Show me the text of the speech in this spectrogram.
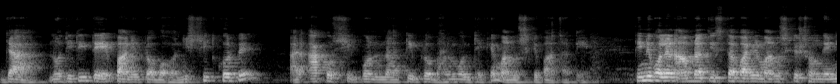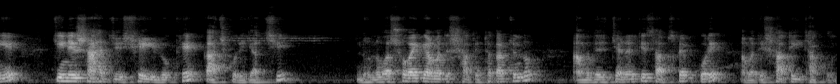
যা নদীটিতে পানি প্রবাহ নিশ্চিত করবে আর আকস্মিক বন্যা তীব্র ভাঙ্গন থেকে মানুষকে বাঁচাবে। তিনি বলেন, আমরা তিস্তা পানির মানুষকে সঙ্গে নিয়ে চীনের সাহায্যে সেই লক্ষ্যে কাজ করে যাচ্ছি। ধন্যবাদ সবাইকে আমাদের সাথে থাকার জন্য। আমাদের চ্যানেলটি সাবস্ক্রাইব করে আমাদের সাথেই থাকুন।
